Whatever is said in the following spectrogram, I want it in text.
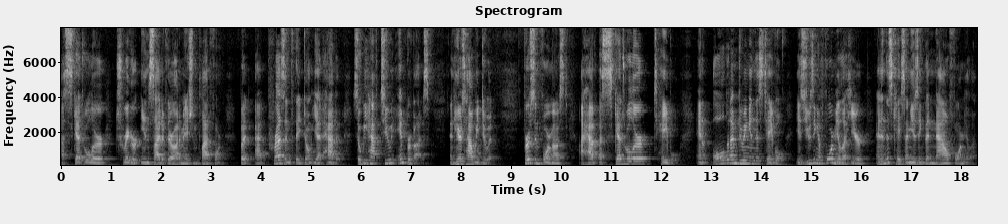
a scheduler trigger inside of their automation platform. But at present, they don't yet have it. So we have to improvise. And here's how we do it. First and foremost, I have a scheduler table. And all that I'm doing in this table is using a formula here, and in this case I'm using the now formula.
